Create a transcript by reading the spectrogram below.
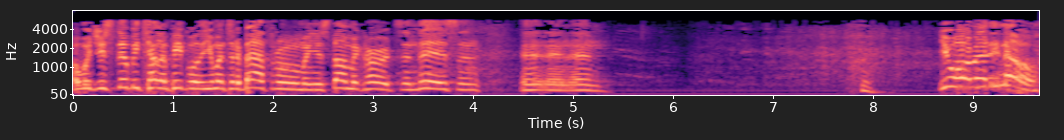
Or would you still be telling people that you went to the bathroom and your stomach hurts and this and, and, and, and you already know.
